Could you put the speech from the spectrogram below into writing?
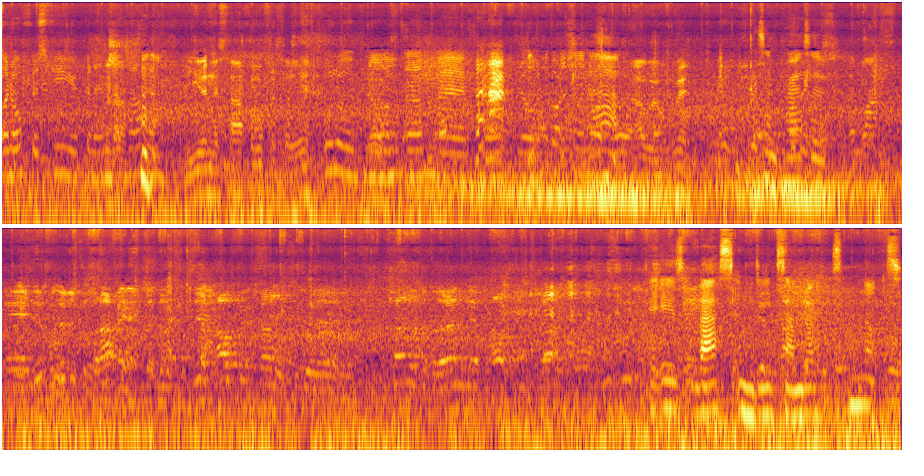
on office view you're going to end up having. Are you in the staff office, are you? oh no, no, I'm, I'm uh, no, unfortunately not. Ah, Oh well, wait. impressive. Vast indeed, Sandra. It's nuts.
